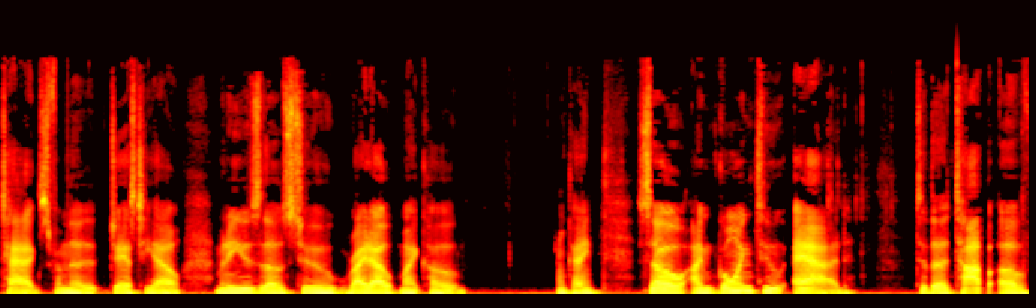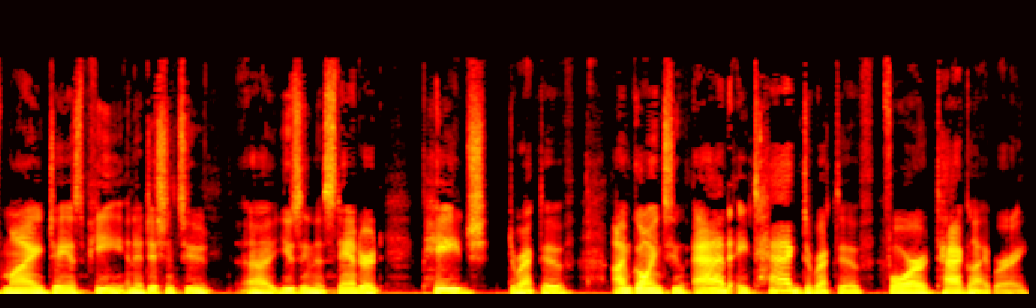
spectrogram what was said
tags from the JSTL. I'm going to use those to write out my code. Okay, so I'm going to add to the top of my JSP, in addition to uh, using the standard page directive, I'm going to add a tag directive for tag library.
